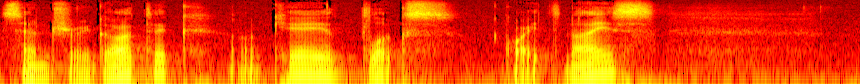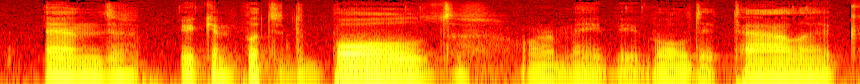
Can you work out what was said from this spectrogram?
Century Gothic. Okay, it looks quite nice. And you can put it bold or maybe bold italic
